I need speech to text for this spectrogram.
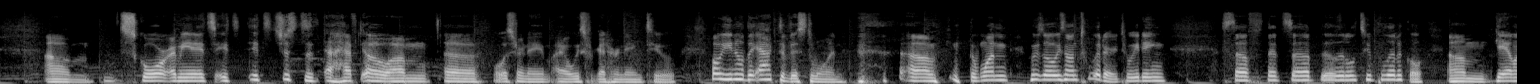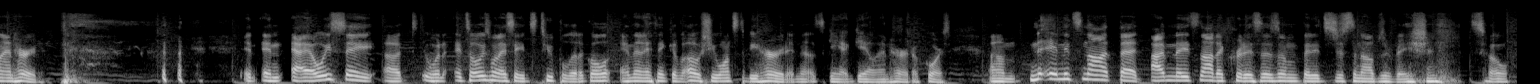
um, score. I mean, it's it's it's just a, a hefty. Oh, um, uh, what was her name? I always forget her name too. Oh, you know the activist one, um, the one who's always on Twitter tweeting stuff that's uh, a little too political. Um, Gale Anne Hurd. and, and, I always say uh, when it's always when I say it's too political, and then I think of oh she wants to be heard, and that's Gale Anne Hurd, of course. Um, and it's not that I'm. It's not a criticism, but it's just an observation. so,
